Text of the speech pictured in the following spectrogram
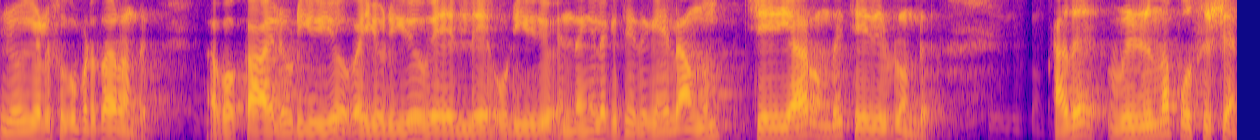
രോഗികളെ സുഖപ്പെടുത്താറുണ്ട്. അപ്പോൾ കാലൊടിയുകയോ കൈയൊടിയുകയോ വേരിൽ ഒടിയുകയോ എന്തെങ്കിലുമൊക്കെ ചെയ്ത് കഴിഞ്ഞാൽ അന്നും ചെയ്യാറുണ്ട് ചെയ്തിട്ടുണ്ട്. അത് വീഴുന്ന പൊസിഷൻ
